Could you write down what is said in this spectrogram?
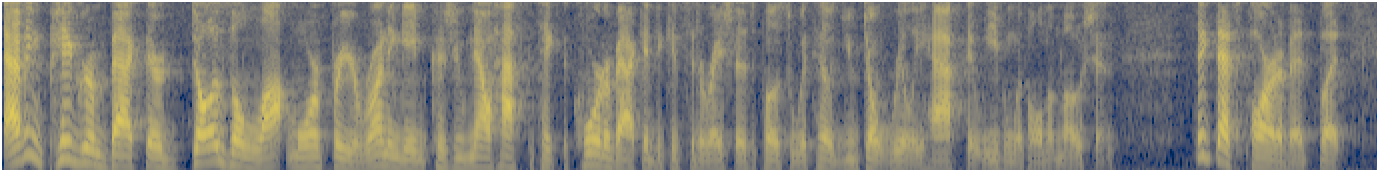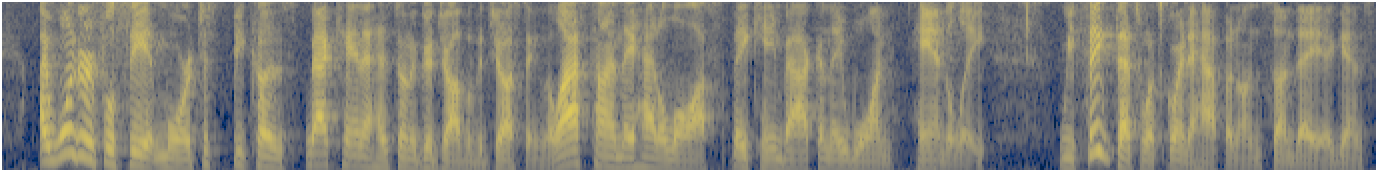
Having Pigrome back there does a lot more for your running game because you now have to take the quarterback into consideration as opposed to with Hill. You don't really have to, even with all the motion. I think that's part of it, but I wonder if we'll see it more just because Matt Canada has done a good job of adjusting. The last time they had a loss, they came back and they won handily. We think that's what's going to happen on Sunday against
